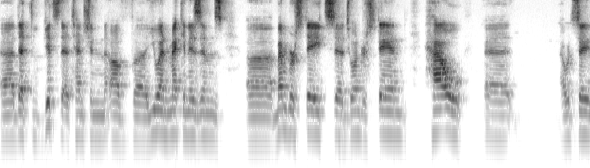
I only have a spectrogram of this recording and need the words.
uh, that gets the attention of uh, UN mechanisms, uh, member states to understand how I would say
